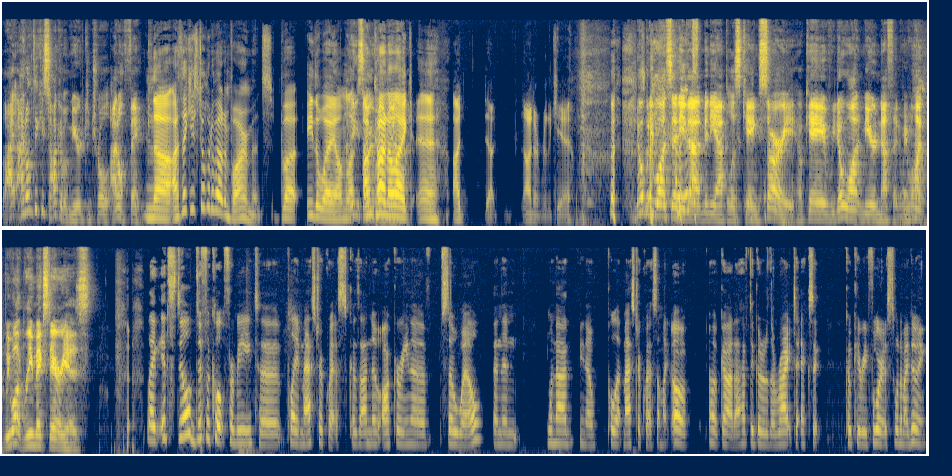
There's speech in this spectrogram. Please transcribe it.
I, I don't think he's talking about mirrored control. I don't think. No, I think he's talking about environments. But either way, I'm I like I'm kind of about- like eh, I, I I don't really care. Nobody wants any of that, Minneapolis King. Sorry, okay. We don't want mirror nothing. We want we want remixed areas. Like it's still difficult for me to play Master Quest because I know Ocarina so well, and then when I you know pull up Master Quest, I'm like, oh oh god, I have to go to the right to exit Kokiri Forest. What am I doing?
